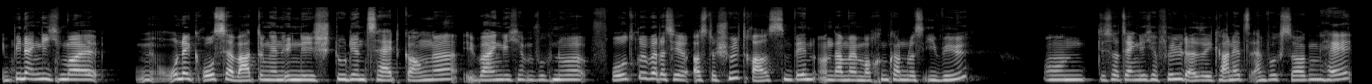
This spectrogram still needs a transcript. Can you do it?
ich bin eigentlich mal ohne große Erwartungen in die Studienzeit gegangen. Ich war eigentlich einfach nur froh darüber, dass ich aus der Schule draußen bin und einmal machen kann, was ich will. Und das hat sich eigentlich erfüllt. Also ich kann jetzt einfach sagen, hey,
